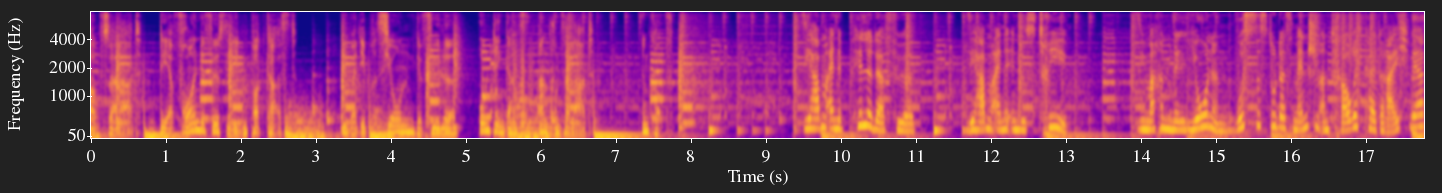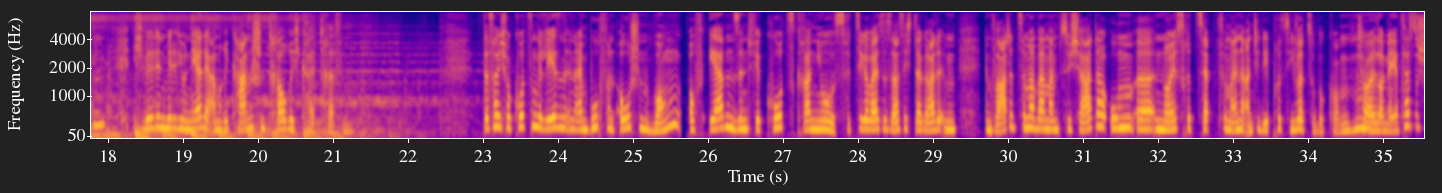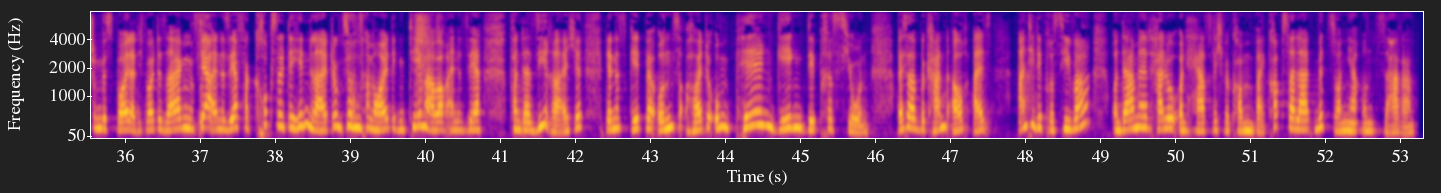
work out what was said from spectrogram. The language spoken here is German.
Kopfsalat, der Freunde fürs Leben Podcast. Über Depressionen, Gefühle und den ganzen anderen Salat im Kopf. Sie haben eine Pille dafür. Sie haben eine Industrie. Sie machen Millionen. Wusstest du, dass Menschen an Traurigkeit reich werden? Ich will den Millionär der amerikanischen Traurigkeit treffen. Das habe ich vor kurzem gelesen in einem Buch von Ocean Wong. Auf Erden sind wir kurz grandios. Witzigerweise saß ich da gerade im, im Wartezimmer bei meinem Psychiater, um äh, ein neues Rezept für meine Antidepressiva zu bekommen. Hm. Toll, Sonja. Jetzt hast du schon gespoilert. Ich wollte sagen, es ja. ist eine sehr verkruxelte Hinleitung zu unserem heutigen Thema, aber auch eine sehr fantasiereiche, denn es geht bei uns heute um Pillen gegen Depression. Besser bekannt auch als Antidepressiva. Und damit hallo und herzlich willkommen bei Kopfsalat mit Sonja und Sarah.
